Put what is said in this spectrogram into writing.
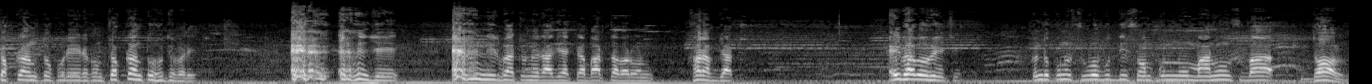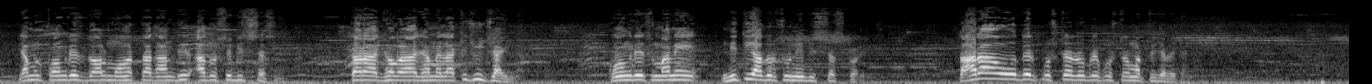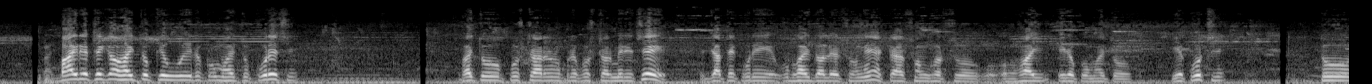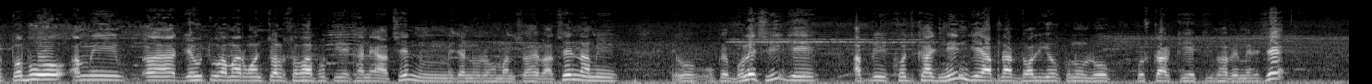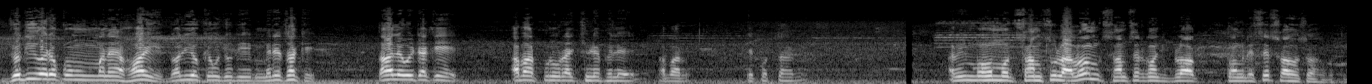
চক্রান্ত করে এরকম চক্রান্ত হতে পারে। যে নির্বাচনের আগে একটা বার্তাবরণ খারাপ যাক এইভাবে হয়েছে। কিন্তু কোনো শুভবুদ্ধি সম্পন্ন মানুষ বা দল, যেমন কংগ্রেস দল, মহাত্মা গান্ধীর আদর্শে বিশ্বাসী তারা ঝগড়া, ঝামেলা কিছুই চায় না। কংগ্রেস মানে নীতি আদর্শ নিয়ে বিশ্বাস করে। তারা ওদের পোস্টার উপরে পোস্টার মারতে যাবে কেন? বাইরে থেকে হয়তো কেউ এরকম হয়তো করেছে। হয়তো পোস্টারের উপরে পোস্টার মেরেছে, যাতে করে উভয় দলের সঙ্গে একটা সংঘর্ষ হয়, এরকম হয়তো ইয়ে করছে। তো তবুও আমি যেহেতু আমার অঞ্চল সভাপতি এখানে আছেন মেজানুর রহমান সাহেব আছেন, আমি ও- ওকে বলেছি যে আপনি খোঁজখাজ নিন যে আপনার দলীয় কোনো লোক, পোস্টার কে কীভাবে মেরেছে। যদি ওইরকম মানে হয়, দলীয় কেউ যদি মেরে থাকে, তাহলে ওইটাকে আবার পুনরায় ছিঁড়ে ফেলে আবার এ করতে হবে। আমি মোহাম্মদ শামসুল আলম, শামসেরগঞ্জ ব্লক কংগ্রেসের সহসভাপতি।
